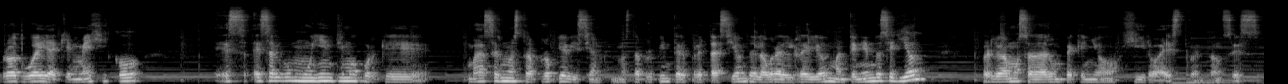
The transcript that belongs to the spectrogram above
Broadway aquí en México. Es, es, algo muy íntimo porque va a ser nuestra propia visión, nuestra propia interpretación de la obra del Rey León, manteniendo ese guion, pero le vamos a dar un pequeño giro a esto. Entonces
